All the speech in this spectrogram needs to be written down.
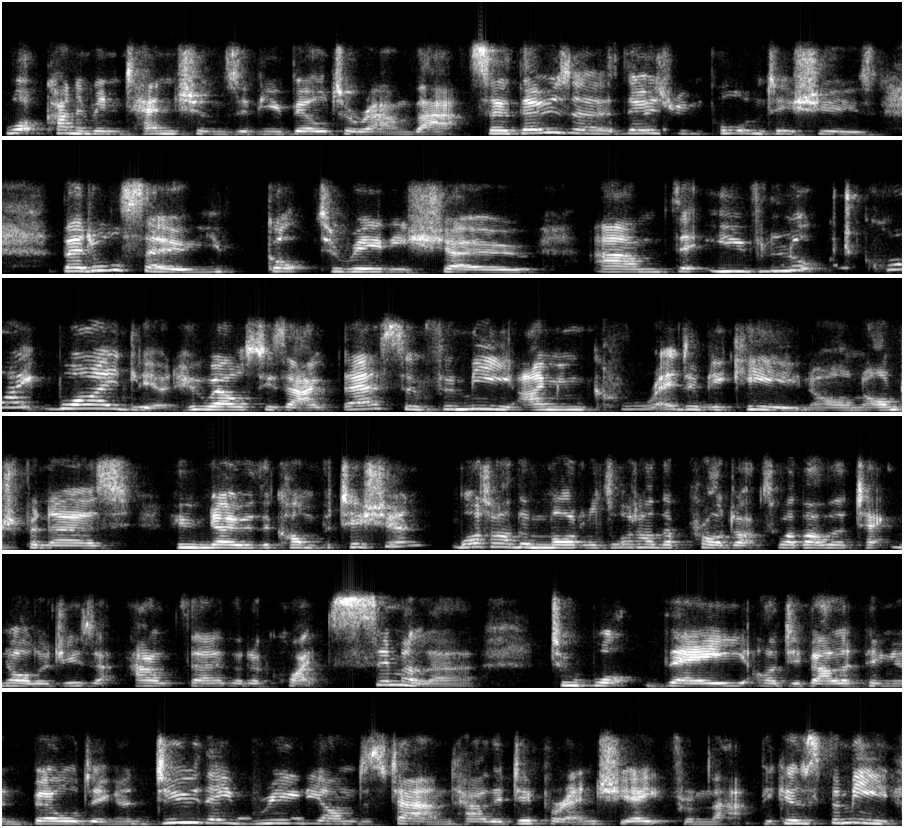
what kind of intentions have you built around that? So those are those are important issues. But also you've got to really show um, that you've looked quite widely at who else is out there. So for me i'm incredibly keen on entrepreneurs who know the competition. What are the models? What are the products? What are the technologies are out there that are quite similar to what they are developing and building? And do they really understand how they differentiate from that? Because for me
